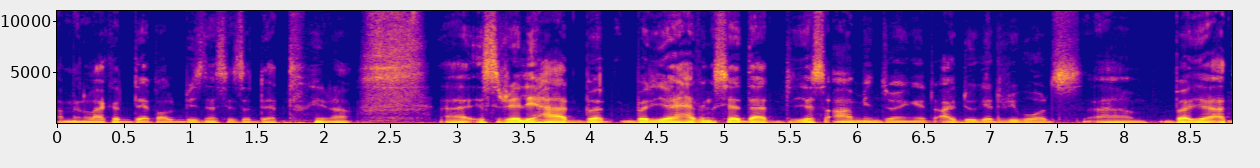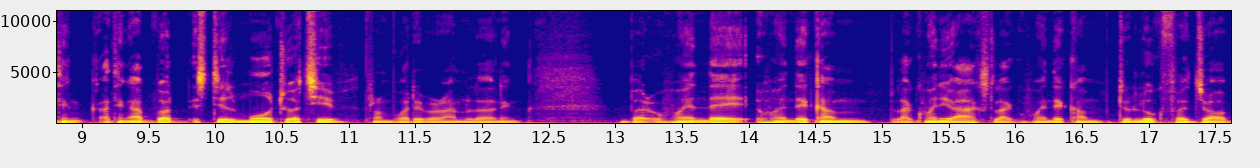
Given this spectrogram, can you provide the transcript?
I'm in like a debt. All business is a debt, you know. Uh, it's really hard, but but yeah. Having said that, yes, I'm enjoying it. I do get rewards, um, but yeah, I think I think I've got still more to achieve from whatever I'm learning but when they when they come like when you ask like when they come to look for a job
